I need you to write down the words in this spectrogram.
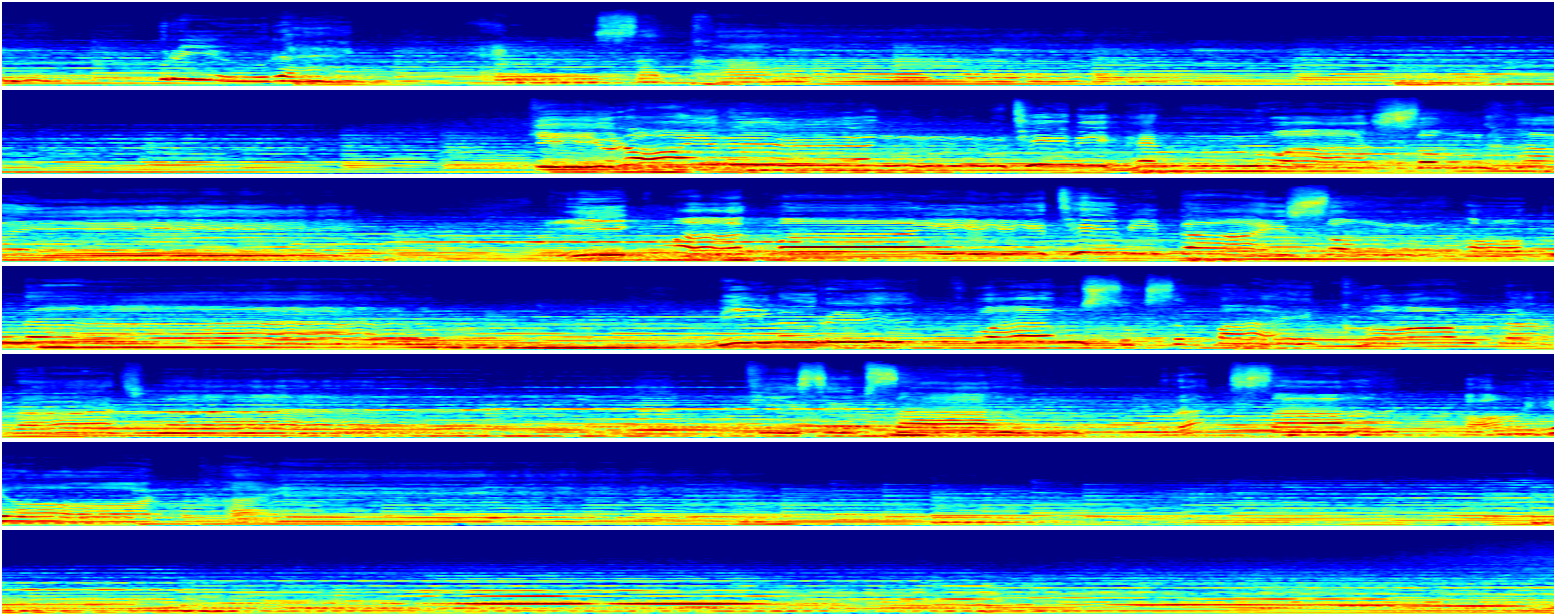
กี่ร้อยเรื่องที่ได้เห็นว่าส่งให้ อีกมากมายที่มิได้ส่งออกหน้า นี่ละหรือความสุขสบาย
